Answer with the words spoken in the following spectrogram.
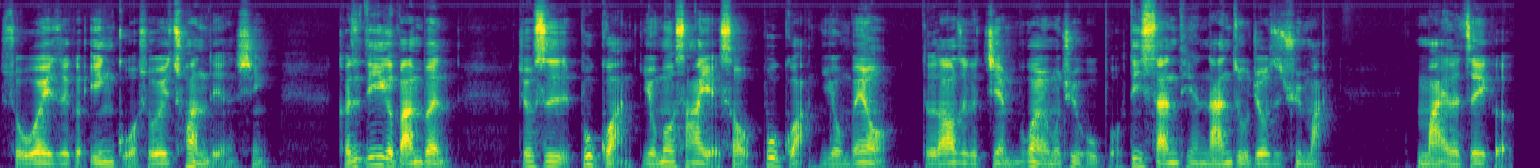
所谓这个因果，所谓串联性。可是第一个版本就是不管有没有杀野兽，不管有没有得到这个剑，不管有没有去湖泊，第三天男主就是去买买了这个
